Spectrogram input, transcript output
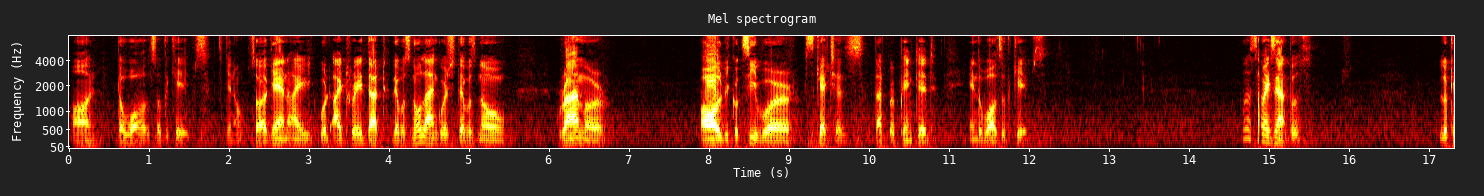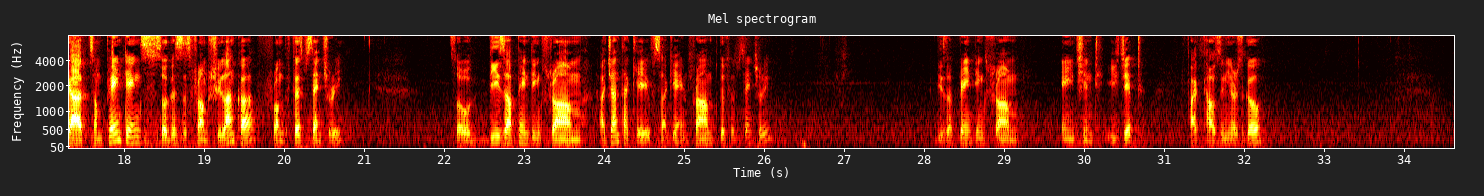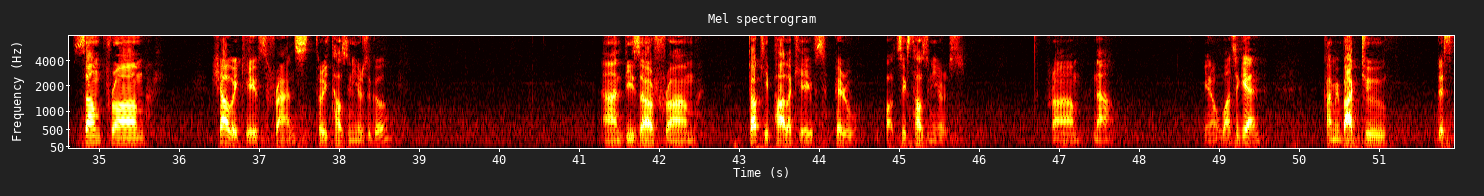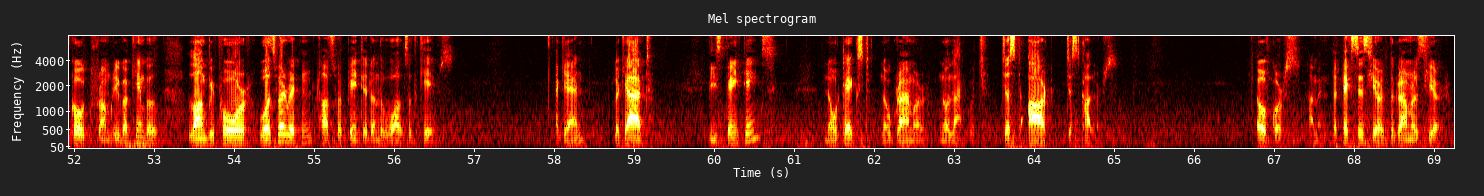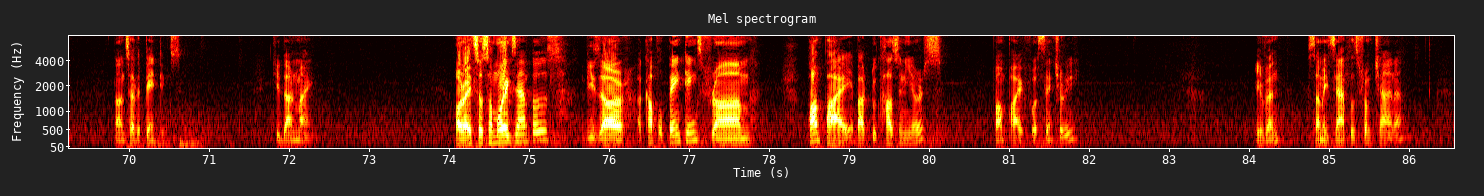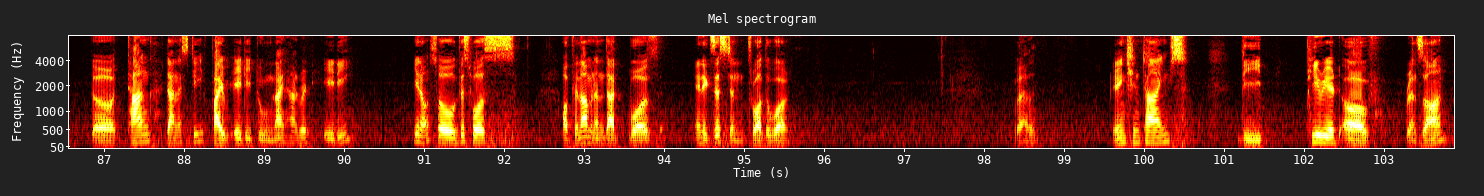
on the walls of the caves you know. So, again I would iterate that there was no language, there was no grammar all we could see were sketches that were painted in the walls of the caves. Well, some examples look at some paintings. So, this is from Sri Lanka from the 5th century. So, these are paintings from Ajanta caves again from the 5th century. These are paintings from ancient Egypt 5000 years ago. Some from Chauvet Caves, France 30,000 years ago. and these are from Toquepala caves, Peru, about 6,000 years from now. You know, once again, coming back to this quote from Reva Kimball, long before words were written, thoughts were painted on the walls of the caves. Again, look at these paintings, no text, no grammar, no language, just art, just colors. Oh, of course, I mean the text is here, the grammar is here, inside the paintings. Keep that in mind. All right, so some more examples. These are a couple paintings from Pompeii, about 2000 years, Pompeii first century. Even some examples from China, the Tang dynasty 580 to 900 AD. You know, so this was a phenomenon that was in existence throughout the world. Well, ancient times, the period of Renaissance,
